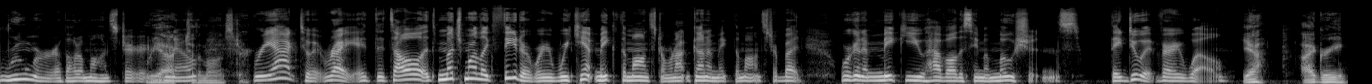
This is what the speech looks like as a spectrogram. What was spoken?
rumor about a monster, React you know? to the monster. react to it right it, it's all it's much more like theater where we can't make the monster we're not gonna make the monster but we're gonna make you have all the same emotions they do it very well Yeah, I agree.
